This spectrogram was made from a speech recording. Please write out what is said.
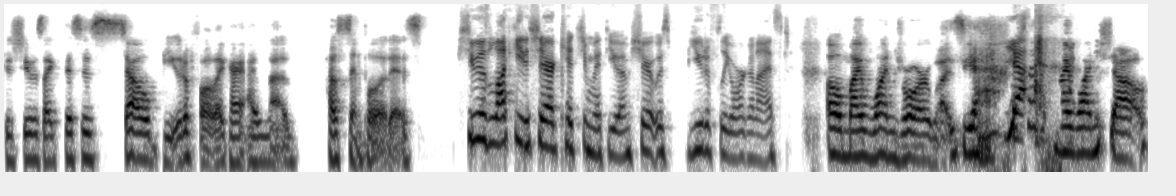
because she was like, "This is so beautiful. Like I, I love how simple it is." She was lucky to share a kitchen with you. I'm sure it was beautifully organized. Oh, my one drawer was, yeah. Yeah. my one shelf.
